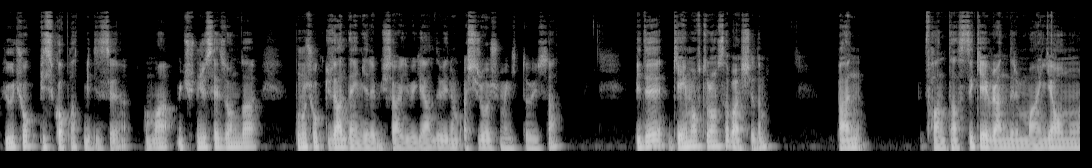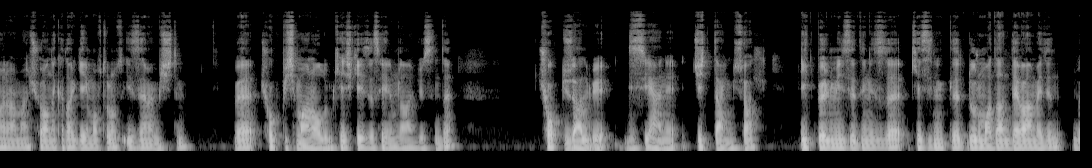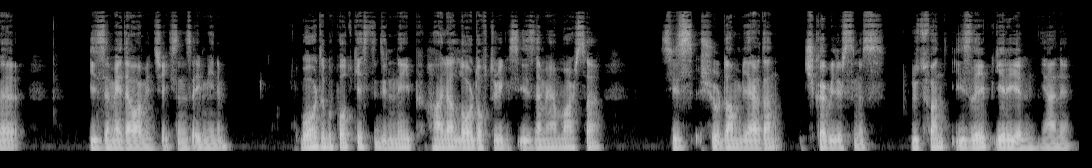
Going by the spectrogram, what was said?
Yu çok psikopat bir dizi ama 3. sezonda bunu çok güzel dengelemişler gibi geldi. Benim aşırı hoşuma gitti o yüzden. Bir de Game of Thrones'a başladım. Ben fantastik evrenlerin manyağı olmama rağmen şu ana kadar Game of Thrones izlememiştim. Ve çok pişman oldum. Keşke izleseydim daha öncesinde. Çok güzel bir dizi yani. Cidden güzel. İlk bölümü izlediğinizde kesinlikle durmadan devam edin ve izlemeye devam edeceksiniz eminim. Bu arada bu podcast'i dinleyip hala Lord of the Rings izlemeyen varsa siz şuradan bir yerden çıkabilirsiniz. Lütfen izleyip geri gelin. Yani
